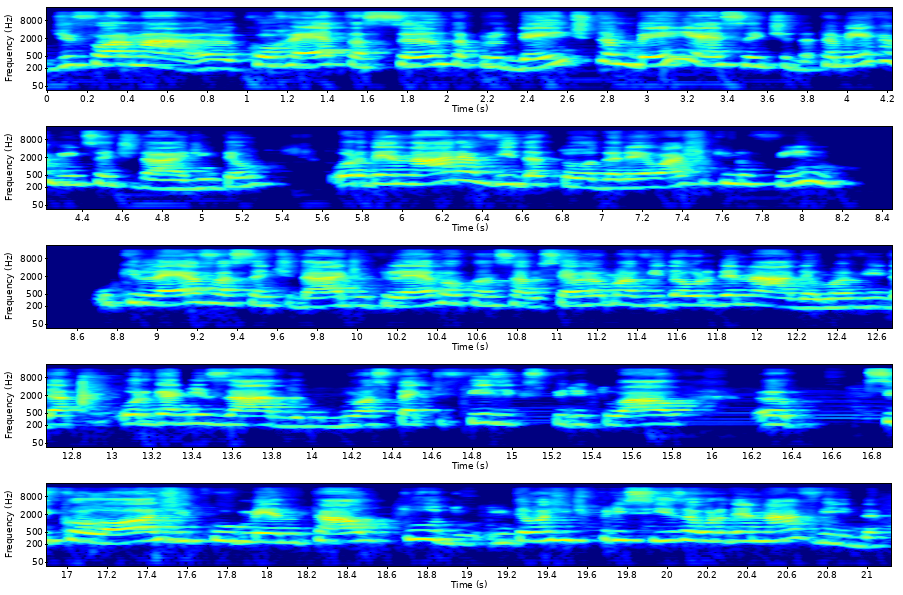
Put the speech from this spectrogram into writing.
de forma uh, correta, santa, prudente, também é santidade, também é caminho de santidade. Então, ordenar a vida toda, né? Eu acho que no fim, o que leva à santidade, o que leva a alcançar o céu é uma vida ordenada, é uma vida organizada no aspecto físico, espiritual, psicológico, mental, tudo. Então a gente precisa ordenar a vida,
